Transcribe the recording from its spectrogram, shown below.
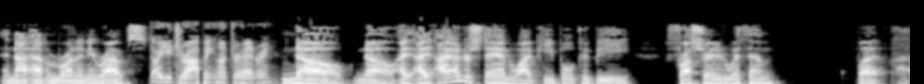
and not have him run any routes. Are you dropping Hunter Henry? No, no. I, I, I understand why people could be frustrated with him, but I,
